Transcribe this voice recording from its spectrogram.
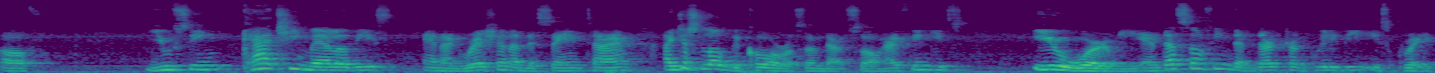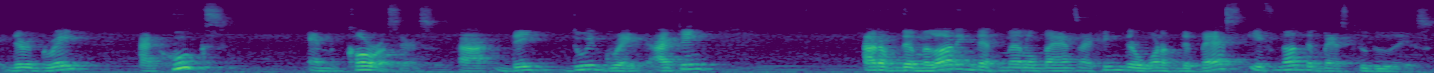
of using catchy melodies and aggression at the same time. I just love the chorus on that song. I think it's earwormy and that's something that Dark Tranquillity is great. They're great at hooks and choruses. Uh, they do it great. I think out of the melodic death metal bands, I think they're one of the best, if not the best, to do this.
